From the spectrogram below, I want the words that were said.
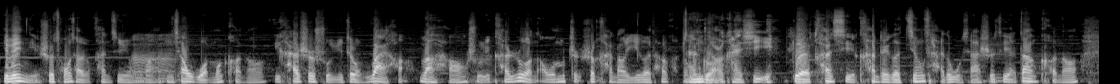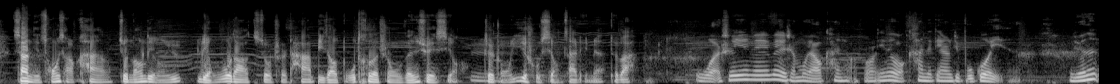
因为你是从小就看金庸嘛，嗯嗯你像我们可能一开始属于这种外行，外行属于看热闹，我们只是看到一个他可能咱主要是看戏，对看戏看这个精彩的武侠世界，但可能像你从小看就能领域领悟到，就是他比较独特的这种文学性、嗯这种艺术性在里面，对吧？我是因为为什么我要看小说？因为我看这电视剧不过瘾。我觉得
